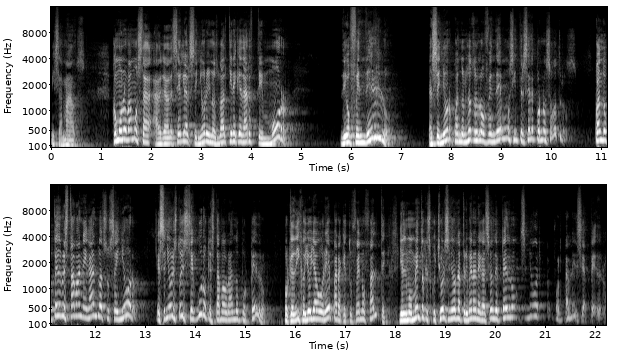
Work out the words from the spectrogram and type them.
mis amados. ¿Cómo no vamos a agradecerle al Señor y nos va, tiene que dar temor de ofenderlo? El Señor, cuando nosotros lo ofendemos, intercede por nosotros. Cuando Pedro estaba negando a su Señor, el Señor estoy seguro que estaba orando por Pedro. porque dijo, yo ya oré para que tu fe no falte. Y en el momento que escuchó el Señor la primera negación de Pedro, Señor, fortalece a Pedro.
